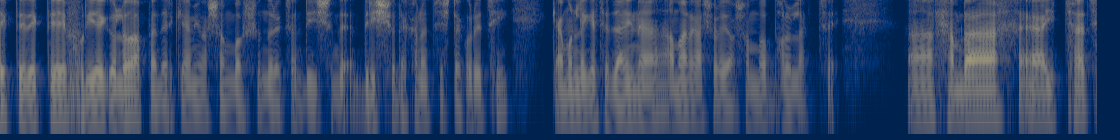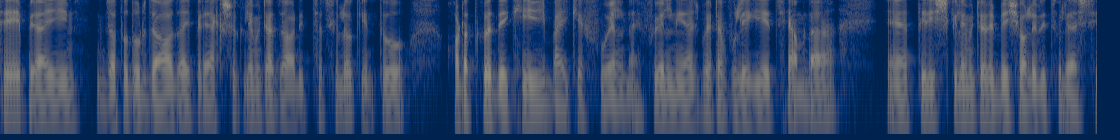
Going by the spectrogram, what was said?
দেখতে, দেখতে ফুরিয়ে গেল। আপনাদেরকে আমি অসম্ভব সুন্দর একটা ডিশ দে দৃশ্য দেখানোর চেষ্টা করেছি। কেমন লেগেছে জানি না। আমার আসলে অসম্ভব ভালো লাগছে। আর আমরা ইচ্ছা আছে প্রায় যতদূর যাওয়া যায় প্রায় ১০০ কিলোমিটার যাওয়ার ইচ্ছা ছিল। কিন্তু হঠাৎ করে দেখি বাইকে ফুয়েল নাই। ফুয়েল নিয়ে আসব এটা ভুলে গিয়েছি। আমরা ৩০ কিলোমিটারের বেশি অলরেডি চলে আসছি।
